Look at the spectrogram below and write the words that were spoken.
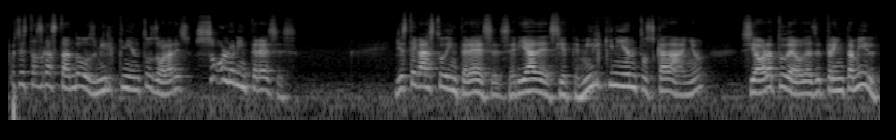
pues estás gastando 2.500 dólares solo en intereses. Y este gasto de intereses sería de 7.500 cada año si ahora tu deuda es de 30.000.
